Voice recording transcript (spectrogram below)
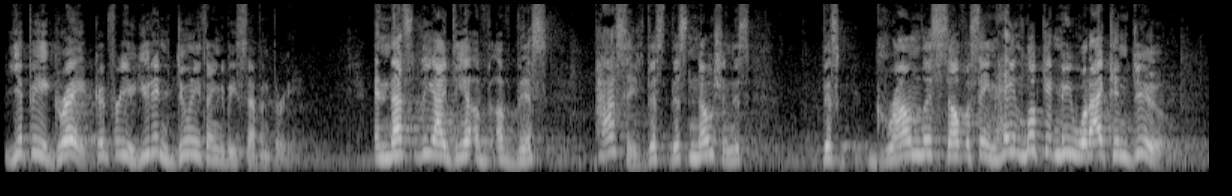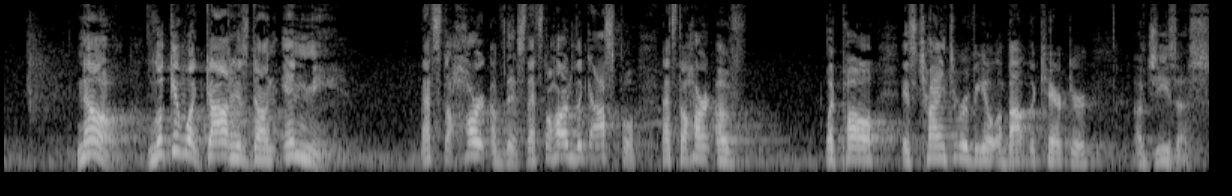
yippee, great, good for you. You didn't do anything to be 7 3. And that's the idea of, of this passage, this, this notion, this, this groundless self esteem. Hey, look at me, what I can do. No, look at what God has done in me. That's the heart of this. That's the heart of the gospel. That's the heart of what Paul is trying to reveal about the character of Jesus.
